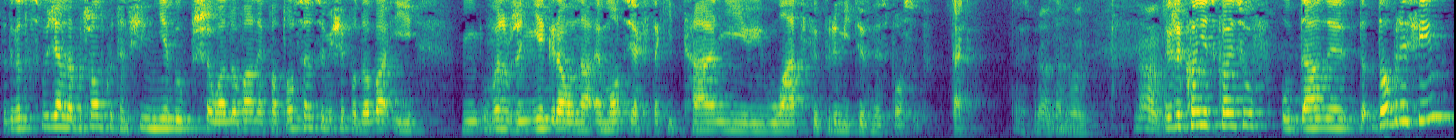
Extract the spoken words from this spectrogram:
dlatego to, co powiedziałem na początku, ten film nie był przeładowany patosem, co mi się podoba i uważam, że nie grał na emocjach w taki tani, łatwy, prymitywny sposób. Tak, to jest prawda. No. No, Także koniec końców udany, do, dobry film,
